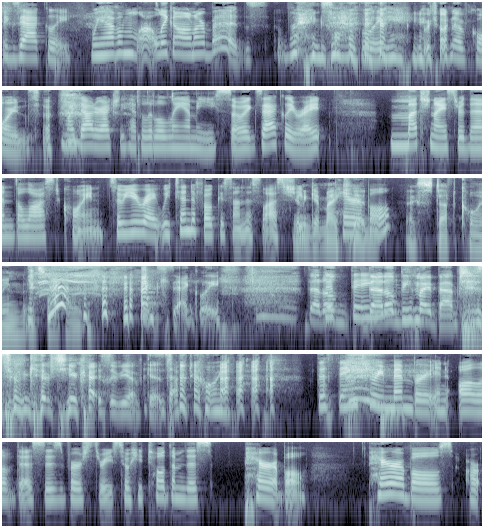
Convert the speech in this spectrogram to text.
Exactly. We have them uh, like on our beds. exactly. We don't have coins. My daughter actually had a little lammy. So, exactly right. Much nicer than the lost coin. So, you're right. We tend to focus on this lost sheep gonna get my parable. kid a stuffed coin. at some point. exactly. That'll thing- that'll be my baptism gift to you guys if you have kids. stuffed coin. the thing to remember in all of this is verse 3. So he told them this parable. Parables are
